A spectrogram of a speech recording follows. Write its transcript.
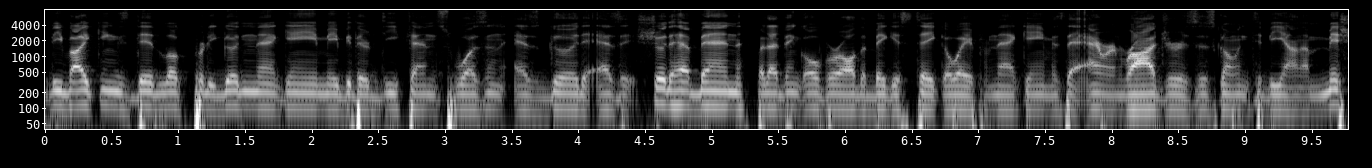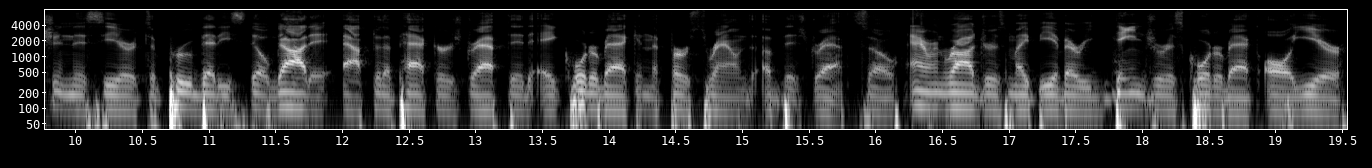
The Vikings did look pretty good in that game. Maybe their defense wasn't as good as it should have been, but I think overall the biggest takeaway from that game is that Aaron Rodgers is going to be on a mission this year to prove that he still got it after the Packers drafted a quarterback in the first round of this draft. So, Aaron Aaron Rodgers might be a very dangerous quarterback all year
